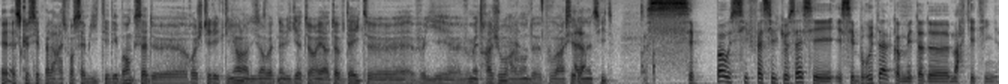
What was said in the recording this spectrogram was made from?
Est-ce que c'est pas la responsabilité des banques, ça, de rejeter les clients en leur disant votre navigateur est out of date, euh, veuillez euh, vous mettre à jour avant de pouvoir accéder à notre site? C'est pas aussi facile que ça, et c'est brutal comme méthode euh, marketing.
